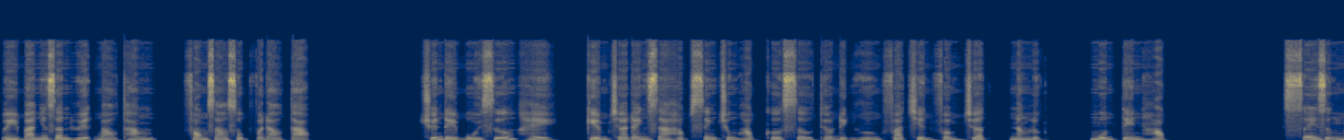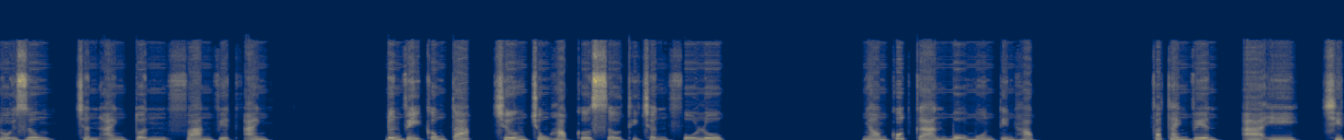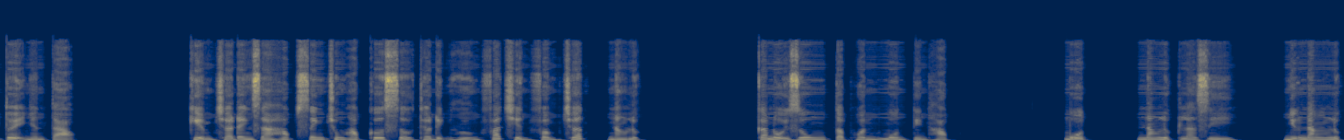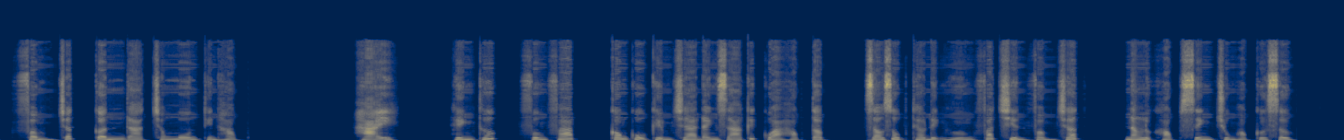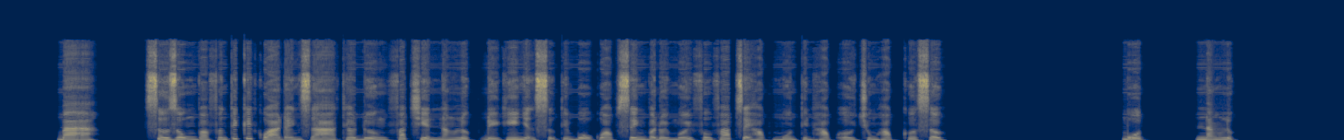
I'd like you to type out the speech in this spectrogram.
Ủy ban Nhân dân huyện Bảo Thắng, Phòng Giáo dục và Đào tạo. Chuyên đề bồi dưỡng hè, kiểm tra đánh giá học sinh trung học cơ sở theo định hướng phát triển phẩm chất, năng lực, môn tin học. Xây dựng nội dung, Trần Anh Tuấn, Phan Việt Anh. Đơn vị công tác, trường trung học cơ sở thị trấn Phố Lu. Nhóm cốt cán bộ môn tin học. Phát thanh viên, AI, trí tuệ nhân tạo. Kiểm tra đánh giá học sinh trung học cơ sở theo định hướng phát triển phẩm chất, năng lực. Các nội dung tập huấn môn tin học. 1. Năng lực là gì? Những năng lực, phẩm chất cần đạt trong môn tin học. 2. Hình thức, phương pháp, công cụ kiểm tra đánh giá kết quả học tập, giáo dục theo định hướng phát triển phẩm chất, năng lực học sinh trung học cơ sở. 3. Sử dụng và phân tích kết quả đánh giá theo đường phát triển năng lực để ghi nhận sự tiến bộ của học sinh và đổi mới phương pháp dạy học môn tin học ở trung học cơ sở. 1. Năng lực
